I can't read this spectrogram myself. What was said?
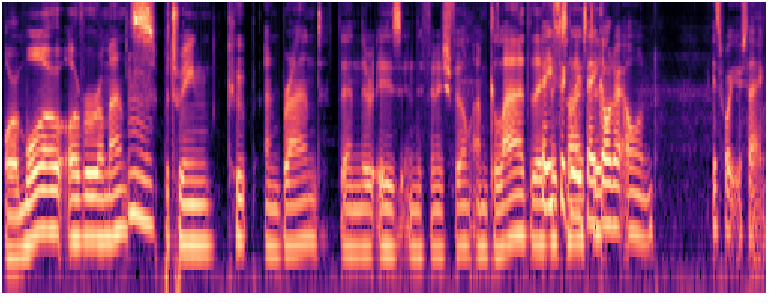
or more of a romance Mm. between Coop and Brand than there is in the finished film. I'm glad they Basically, they it. got it on, is what you're saying.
